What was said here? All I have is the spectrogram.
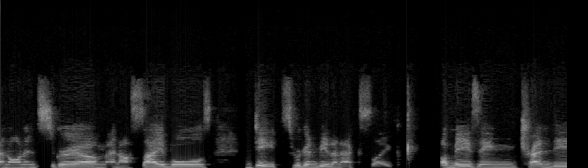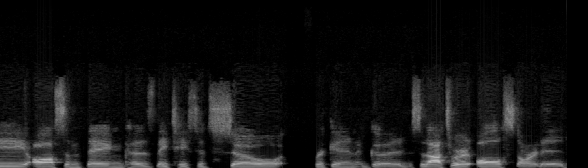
and on Instagram and acai bowls, dates were going to be the next like amazing, trendy, awesome thing because they tasted so freaking good. So that's where it all started.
